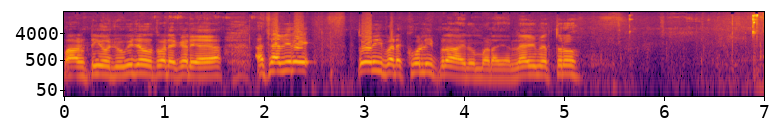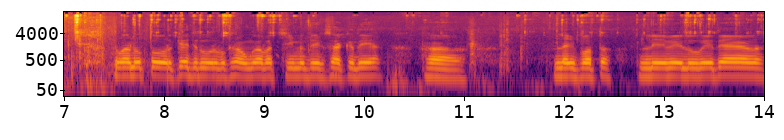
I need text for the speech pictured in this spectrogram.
ਪਾਰਟੀ ਹੋ ਜੂਗੀ ਜਦੋਂ ਤੁਹਾਡੇ ਘਰੇ ਆਇਆ। ਅੱਛਾ ਵੀਰੇ ਤੋਰੀ ਬੜੇ ਖੋਲੀ ਭਰਾ ਇਹਨੂੰ ਮੜਾ ਜਾ ਲੈ ਵੀ ਮਿੱਤਰੋ। ਤੁਹਾਨੂੰ ਤੋੜ ਕੇ ਜ਼ਰੂਰ ਵਿਖਾਉਂਗਾ ਬੱਚੀ ਮੈਂ ਦੇਖ ਸਕਦੇ ਆ। ਹਾਂ। ਲੈ ਪੁੱਤ, ਲੇਵੇ ਲੂਵੇ ਤੇ ਐਨ।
